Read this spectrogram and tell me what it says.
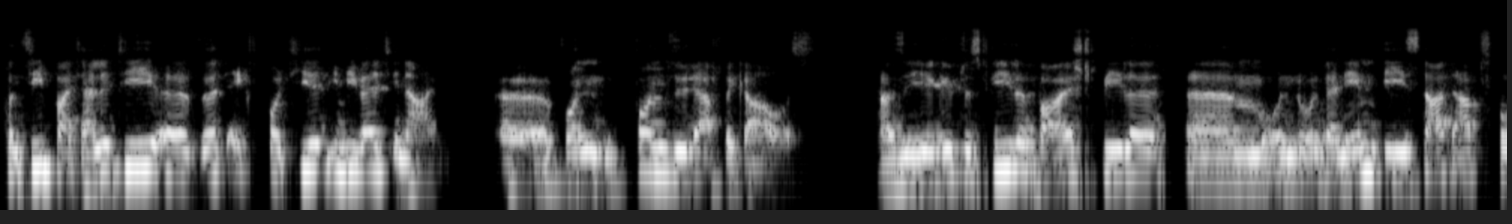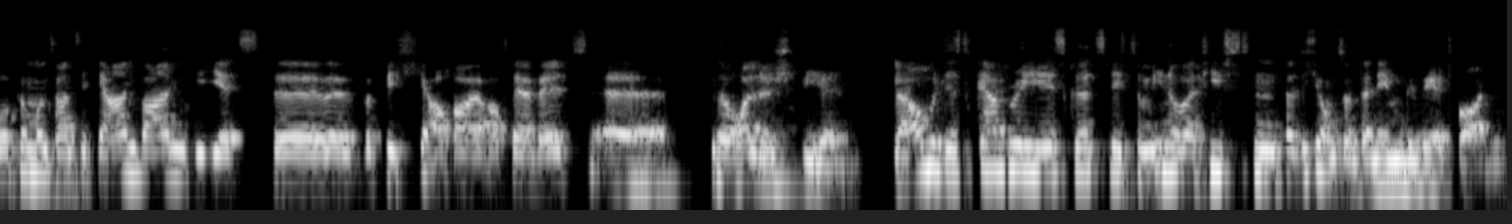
Prinzip Vitality äh, wird exportiert in die Welt hinein, äh, von, von Südafrika aus. Also hier gibt es viele Beispiele ähm, und Unternehmen, die Start-ups vor 25 Jahren waren, die jetzt äh, wirklich auch auf der Welt äh, eine Rolle spielen glaube, Discovery ist kürzlich zum innovativsten Versicherungsunternehmen gewählt worden.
